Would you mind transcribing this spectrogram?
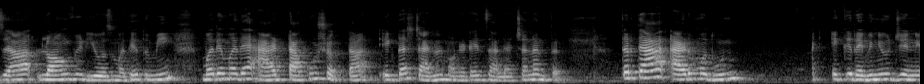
ज्या लॉंग व्हिडिओजमध्ये तुम्ही मध्ये मध्ये ॲड टाकू शकता एकदा चॅनल मॉनिटाईज झाल्याच्यानंतर. तर त्या ॲडमधून एक रेव्हेन्यू जेने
